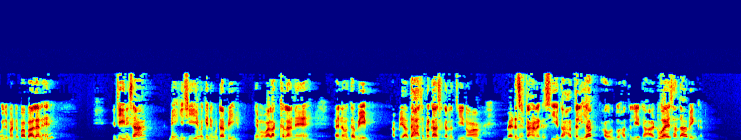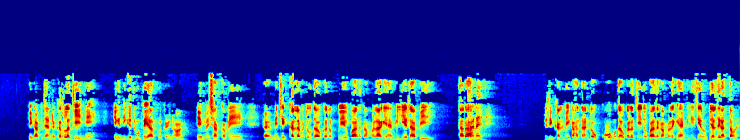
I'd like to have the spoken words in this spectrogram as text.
මොකද මට බබාලා නැහැ. ඉතින් ඒ නිසා මේ කිසියම් කෙනෙකුට අපි එහෙම වළක්කලා නැහැ. නමුත් අපි අපේ අදහස ප්‍රකාශ කරලා තියෙනවා වැඩසටහනක 140ක් අවුරුදු 40ට අඩු අය සඳහා වෙන් කරනවා. ඒක අපි දැන්ට කරලා තියෙන්නේ. ඒක දිගටම ක්‍රියාත්මක වෙනවා. එහෙම ශක්ක මේ මෙතෙක් කල් අපිට උදව් කරපු ඒ උපාසකම්මලාගේ හැඹිලියට අපි තරහ නැහැ. මෙතෙක් කල් මේක හදන්න ඔක්කොම උදව් කරලා තියෙන උපාසකම්මලාගේ හැඹිලිය තියෙන රුපියල් දෙකක් තමයි.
